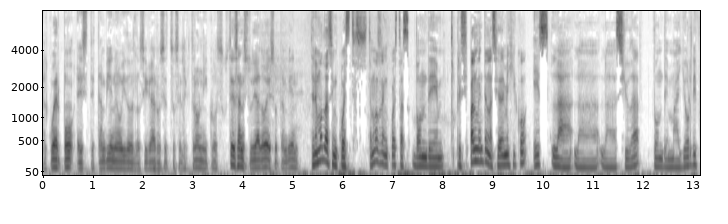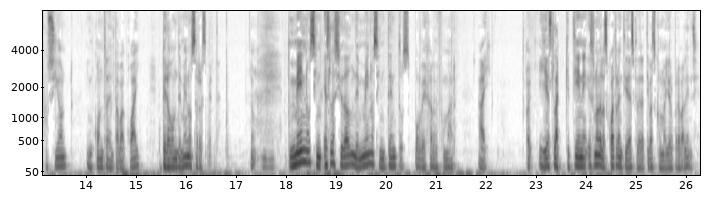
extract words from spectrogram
al cuerpo. Este, también he oído de los cigarros estos electrónicos. Ustedes han estudiado eso también. Tenemos las encuestas. Tenemos las encuestas donde, principalmente en la Ciudad de México, es la, la, ciudad donde mayor difusión en contra del tabaco hay, pero donde menos se respeta. Menos es la ciudad donde menos intentos por dejar de fumar hay. Y es la que tiene, es una de las cuatro entidades federativas con mayor prevalencia.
